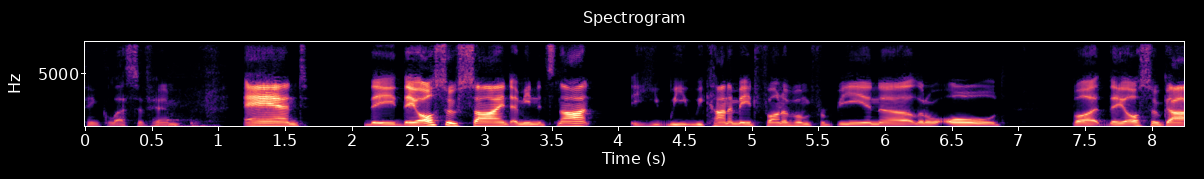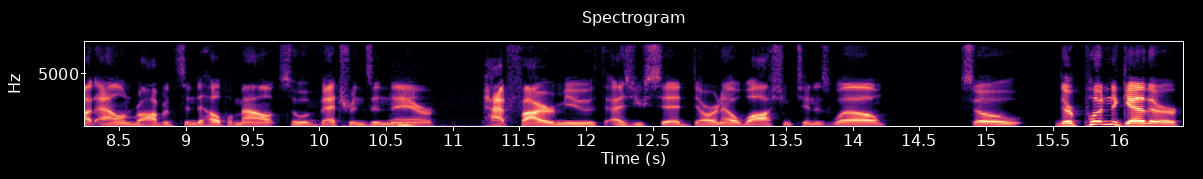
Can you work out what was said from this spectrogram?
think less of him. And they they also signed. I mean, it's not he, we we kind of made fun of him for being a little old, but they also got Allen Robinson to help him out, so a veteran's in mm. there. Pat Freiermuth, as you said, Darnell Washington as well. So they're putting together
